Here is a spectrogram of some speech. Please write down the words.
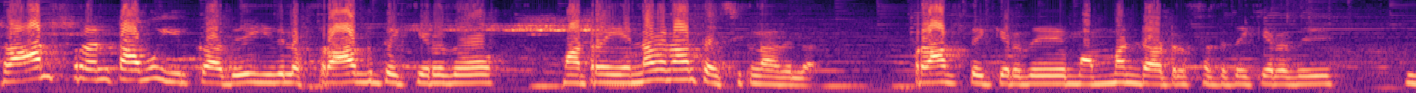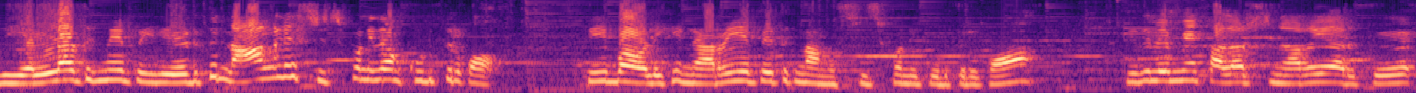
டிரான்ஸ்பரண்ட்டாகவும் இருக்காது. இதில் ஃப்ராக் தைக்கிறதோ மற்ற என்ன வேணாலும் தைச்சிக்கலாம் இதில் ஃப்ராக் தைக்கிறது மம்மன் டாட்டர் சட்டை தைக்கிறது இது எல்லாத்துக்குமே இப்போ இதை எடுத்து நாங்களே ஸ்டிச் பண்ணி தான் கொடுத்துருக்கோம். தீபாவளிக்கு நிறைய பேத்துக்கு நாங்கள் ஸ்டிச் பண்ணி கொடுத்துருக்கோம். இதுலேயுமே கலர்ஸ் நிறையா இருக்குது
